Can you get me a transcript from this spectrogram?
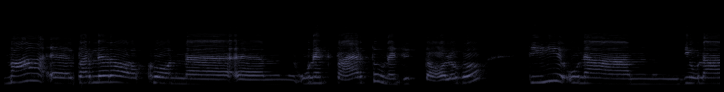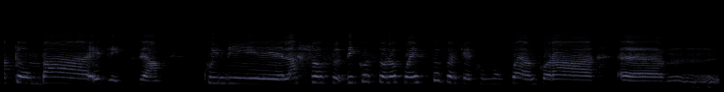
ma eh, parlerò con ehm, un esperto, un egittologo, di una, di una tomba egizia quindi lascio, dico solo questo perché comunque ancora ehm,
